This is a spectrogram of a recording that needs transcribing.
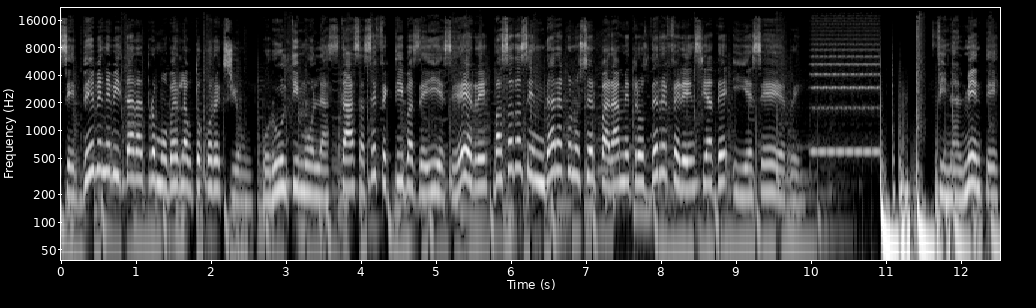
se deben evitar al promover la autocorrección. Por último, las tasas efectivas ISR basadas en dar a conocer parámetros de referencia de ISR. Finalmente,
